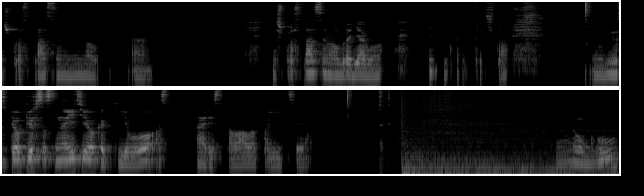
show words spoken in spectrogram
межпространственного а, межпространственного бродягу не успел Пирс остановить ее, как его арестовала полиция. Нугу.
